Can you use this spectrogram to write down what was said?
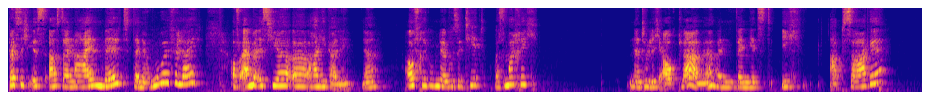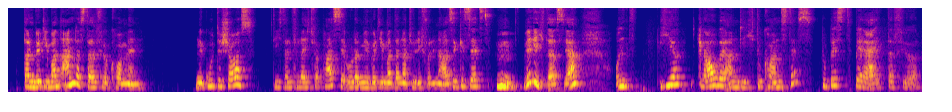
Plötzlich ist aus deiner heilen Welt deine Ruhe vielleicht. Auf einmal ist hier äh, Halligalli. Ja? Aufregung, Nervosität. Was mache ich? Natürlich auch klar, ne? wenn, wenn jetzt ich absage, dann wird jemand anders dafür kommen. Eine gute Chance die ich dann vielleicht verpasse oder mir wird jemand dann natürlich vor die Nase gesetzt, hm, will ich das, ja? Und hier glaube an dich, du kannst es, du bist bereit dafür.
